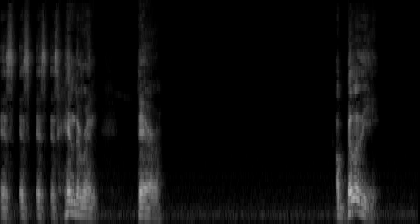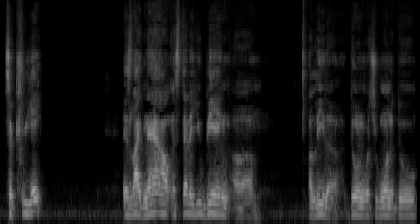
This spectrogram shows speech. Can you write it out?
it's it's it's, it's hindering their ability to create. It's like now, instead of you being uh, a leader, doing what you want to do,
